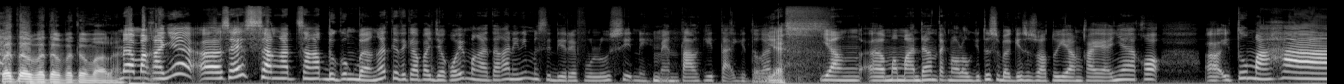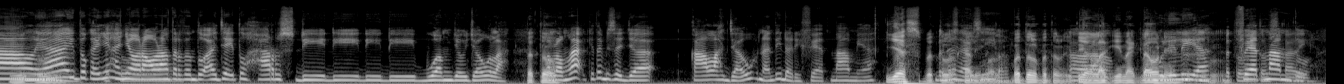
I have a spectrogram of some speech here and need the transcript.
Betul betul betul malah. Nah makanya uh, saya sangat sangat dukung banget ketika Pak Jokowi mengatakan ini mesti direvolusi nih hmm. mental kita gitu kan. Yes. Yang uh, memandang teknologi itu sebagai sesuatu yang kayaknya kok uh, itu mahal hmm. ya itu kayaknya Betul. hanya orang-orang tertentu aja itu harus di di di dibuang jauh-jauh lah. Kalau enggak kita bisa ja kalah jauh nanti dari Vietnam ya. Yes, betul Bener sekali Betul betul. Itu uh, yang lagi naik daun ya. ya. Betul, Vietnam betul tuh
